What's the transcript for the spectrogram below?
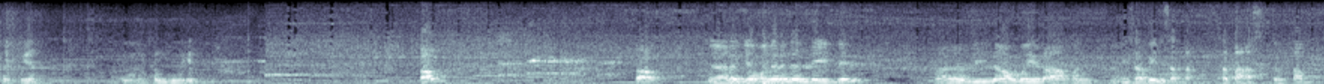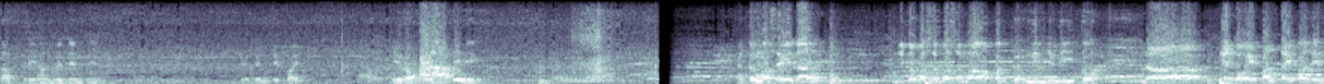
Ay, kuya. Kulang sa guhit. Top. Top. Nilalagyan ko na rin ng label. Para hindi na ako mahirapan. Ibig sabihin sa, ta sa taas to, top, top 300 mm. 75. Hirap natin eh. Ito maselan. Hindi ka basta-basta makakapag-tornilyo dito na ito ay pantay pa din.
